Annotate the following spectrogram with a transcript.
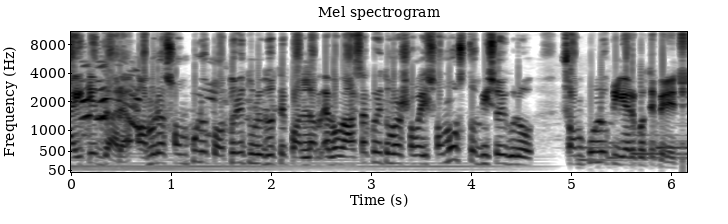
গাইডের দ্বারা আমরা সম্পূর্ণ তত্ত্বটি তুলে ধরতে পারলাম এবং আশা করি তোমরা সবাই সমস্ত বিষয়গুলো সম্পূর্ণ ক্লিয়ার করতে পেরেছ।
